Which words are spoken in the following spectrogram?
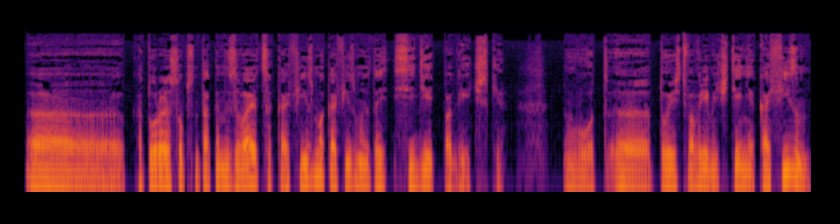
которая, собственно, так и называется кафизма. Кафизма – это сидеть по-гречески. Вот. То есть во время чтения кафизм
